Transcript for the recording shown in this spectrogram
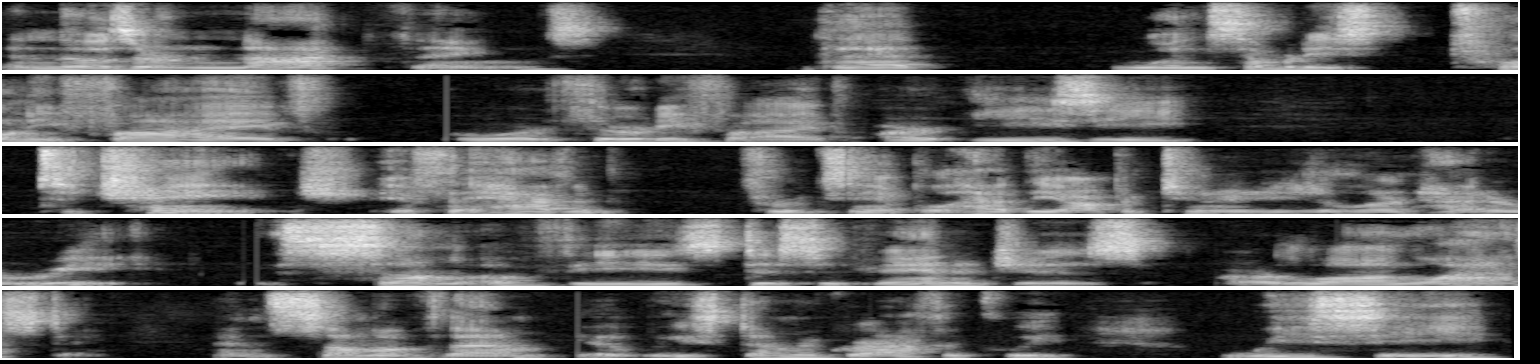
And those are not things that when somebody's 25 or 35 are easy to change if they haven't for example had the opportunity to learn how to read. Some of these disadvantages are long lasting and some of them, at least demographically, we see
